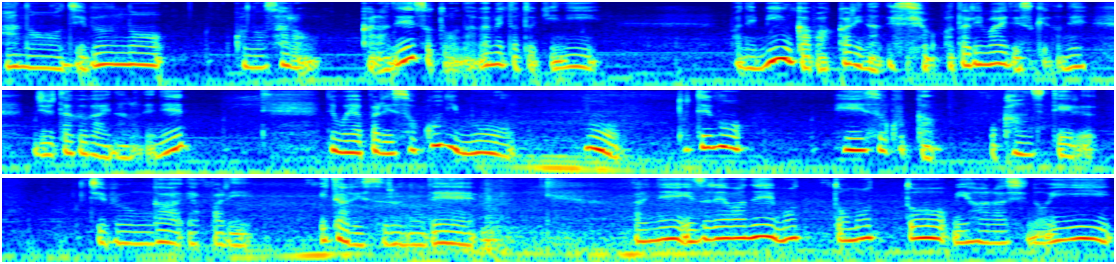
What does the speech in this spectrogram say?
あの自分のこのサロンからね外を眺めた時にまあね民家ばっかりなんですよ。当たり前ですけどね。住宅街なのでね。でもやっぱりそこにももうとても閉塞感を感じている。自分がやっぱりいたりするのでやっぱりねいずれはねもっともっと見晴らしのいい、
